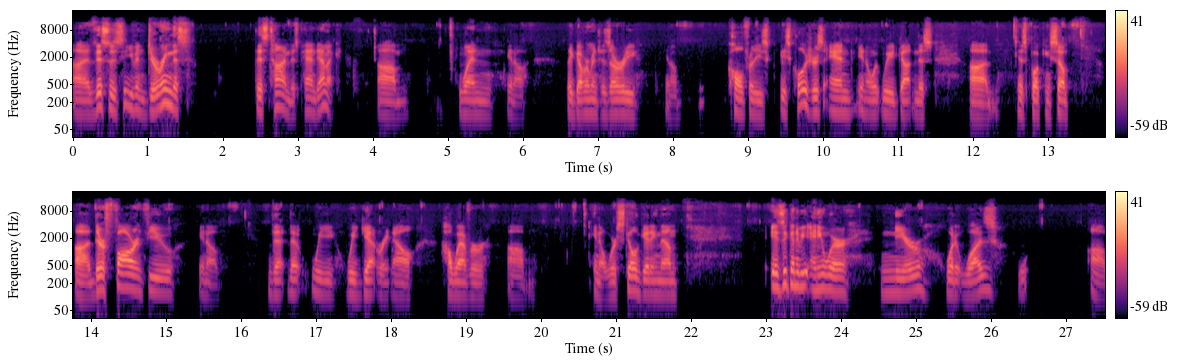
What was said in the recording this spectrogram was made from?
uh, this is even during this this time, this pandemic, um, when you know the government has already you know called for these these closures, and you know we'd gotten this this booking. So uh, they're far and few, you know, that that we we get right now. However, um, you know we're still getting them. Is it going to be anywhere near what it was uh,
